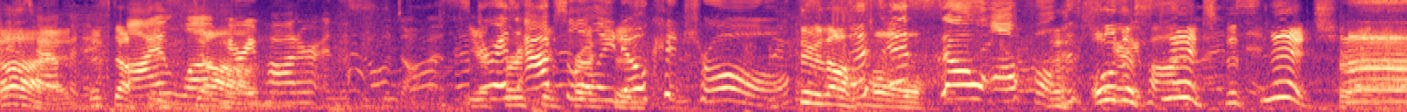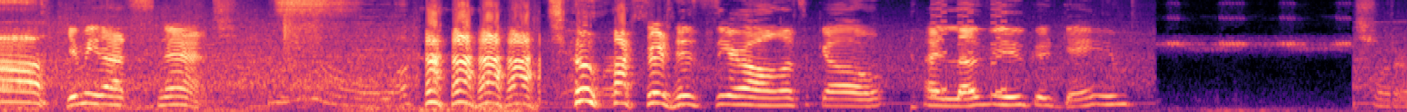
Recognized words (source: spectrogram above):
what is God, happening? this stuff I is love dumb. Harry Potter, and this is the dumbest. Your there is absolutely no control. Through the This hole. is so awful. This is Oh, Harry the Potter. snitch! The snitch! Ah. Give me that snatch. No. 200 to 0. Let's go. I love you. Good game. Shorter.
